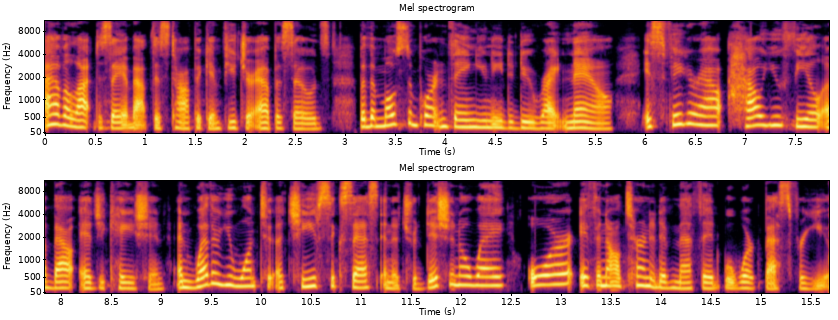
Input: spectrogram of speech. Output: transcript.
I have a lot to say about this topic in future episodes, but the most important thing you need to do right now is figure out how you feel about education and whether you want to achieve success in a traditional way or if an alternative method will work best for you.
